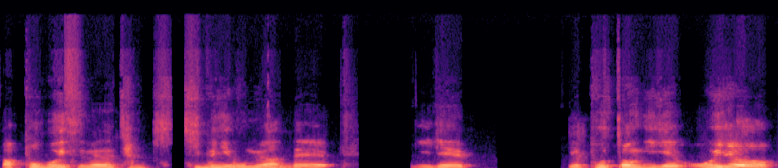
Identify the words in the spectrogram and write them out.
막 보고 있으면 참 기, 분이 오묘한데 이게, 이게 보통 이게 오히려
